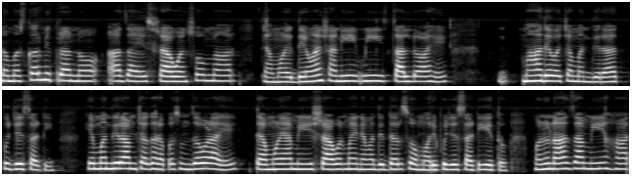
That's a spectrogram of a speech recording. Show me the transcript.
नमस्कार मित्रांनो आज आहे श्रावण सोमवार त्यामुळे देवांश आणि मी चाललो आहे महादेवाच्या मंदिरात पूजेसाठी. हे मंदिर आमच्या घरापासून जवळ आहे त्यामुळे आम्ही श्रावण महिन्यामध्ये दर सोमवारी पूजेसाठी येतो. म्हणून आज आम्ही हा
